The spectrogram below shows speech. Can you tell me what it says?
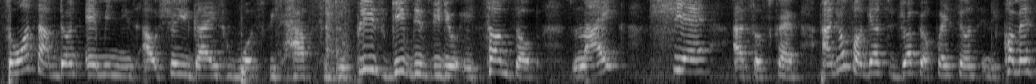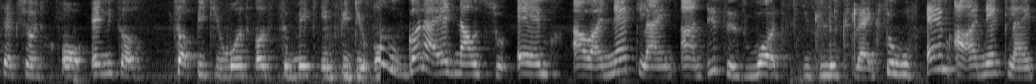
so once i'm done hemming this, i'll show you guys what we have to do please give this video a thumbs up like share and subscribe and don't forget to drop your questions in the comment section or any to topic you want us to make a video on. We've gone ahead now to M our neckline and this is what it looks like. So we've M our neckline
